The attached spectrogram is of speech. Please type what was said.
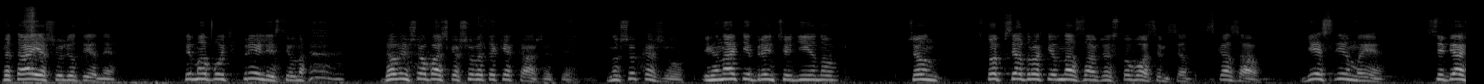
Питаєш у людини, ти, мабуть, в прелісті, вона. Да ви що, батька, що ви таке кажете? Ну що кажу? Ігнатій Брянчанінов, що він 150 років назад, вже 180, сказав, якщо ми себя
